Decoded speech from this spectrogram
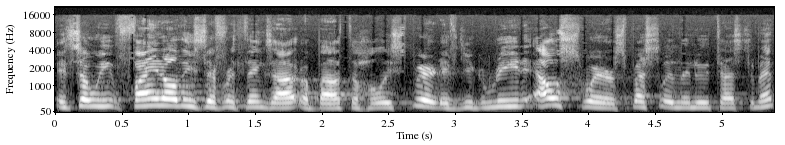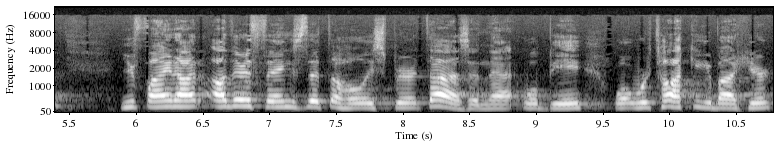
And so we find all these different things out about the Holy Spirit. If you read elsewhere, especially in the New Testament, you find out other things that the Holy Spirit does. And that will be what we're talking about here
